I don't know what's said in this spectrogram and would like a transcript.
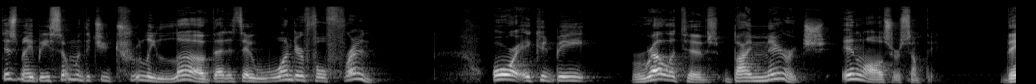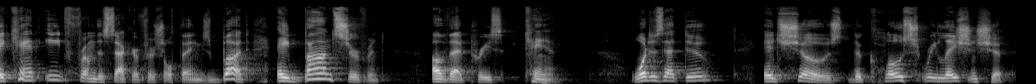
this may be someone that you truly love, that is a wonderful friend. Or it could be relatives by marriage, in laws or something. They can't eat from the sacrificial things, but a bondservant of that priest can. What does that do? It shows the close relationship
